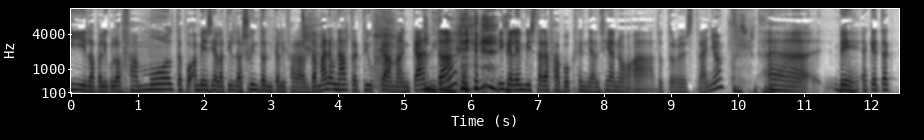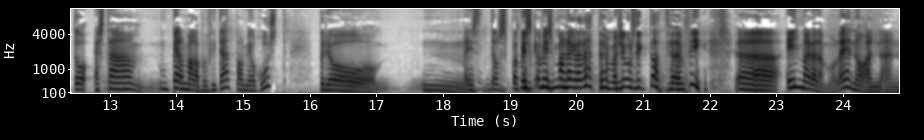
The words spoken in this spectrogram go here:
I la pel·lícula fa molta por. A més hi ha la Tilda Swinton que li fa de mare una altra actriu que m'encanta i que l'hem vist ara fa poc fent d'anciano a Doctor Extraño uh, bé, aquest actor està un pèl mal aprofitat pel meu gust però mm, és dels papers que més m'han agradat amb això us dic tot en fi, uh, ell m'agrada molt eh? no, en, en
